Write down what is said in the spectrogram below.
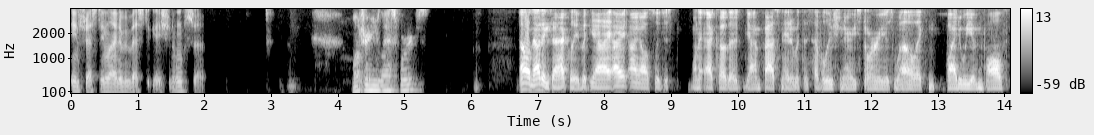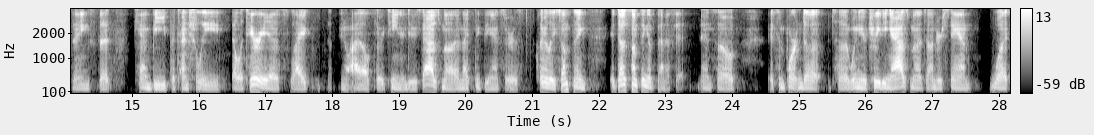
interesting line of investigation also walter any last words no not exactly but yeah i i also just want to echo that yeah i'm fascinated with this evolutionary story as well. Like why do we involve things that can be potentially deleterious like you know il-13 induced asthma? And i think the answer is clearly something it does something of benefit. And so it's important to, to when you're treating asthma to understand what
